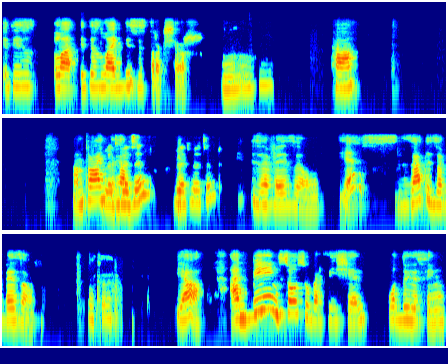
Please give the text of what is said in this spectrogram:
It is like it is like this structure. Mhm. Huh? I'm trying Blood to help. vessel? Blood vessel? It is a vessel. Yes, that is a vessel. Okay. Yeah. And being so superficial, what do you think?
